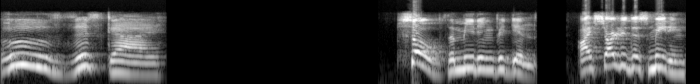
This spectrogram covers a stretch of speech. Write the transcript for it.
Who's this guy? So, the meeting begins. I started this meeting.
